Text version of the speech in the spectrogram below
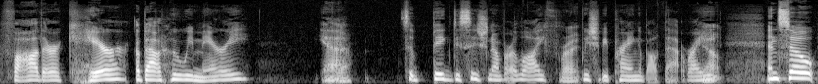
father care about who we marry? Yeah. Yeah. It's a big decision of our life. Right. We should be praying about that, right? Yeah. And so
